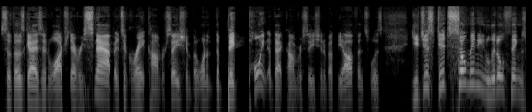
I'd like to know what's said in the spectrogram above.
So those guys had watched every snap. It's a great conversation. But one of the big point of that conversation about the offense was you just did so many little things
